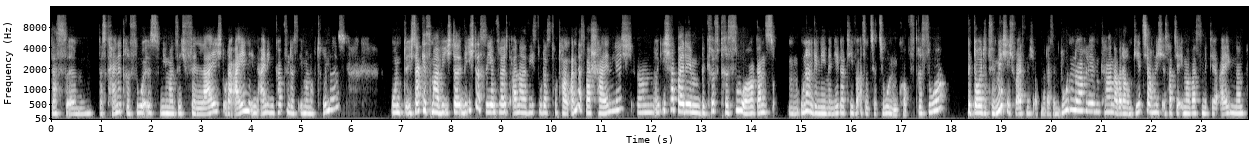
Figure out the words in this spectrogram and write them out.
dass ähm, das keine Dressur ist, wie man sich vielleicht oder ein, in einigen Köpfen das immer noch drin ist. Und ich sage jetzt mal, wie ich, da, wie ich das sehe, und vielleicht, Anna, siehst du das total anders wahrscheinlich. Ähm, und ich habe bei dem Begriff Dressur ganz ähm, unangenehme negative Assoziationen im Kopf. Dressur bedeutet für mich, ich weiß nicht, ob man das im Duden nachlesen kann, aber darum geht es ja auch nicht. Es hat ja immer was mit der eigenen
